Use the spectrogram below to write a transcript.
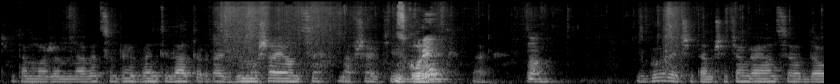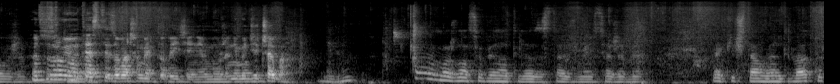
Czy tam możemy nawet sobie wentylator dać wymuszający na wszelki Z góry? wypadek. Tak. No. Z góry, czy tam przeciągający od dołu, żeby... no to zrobimy testy, zobaczymy jak to wyjdzie, nie? Może nie będzie trzeba. Ale można sobie na tyle zostawić miejsca, żeby jakiś tam wentylator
